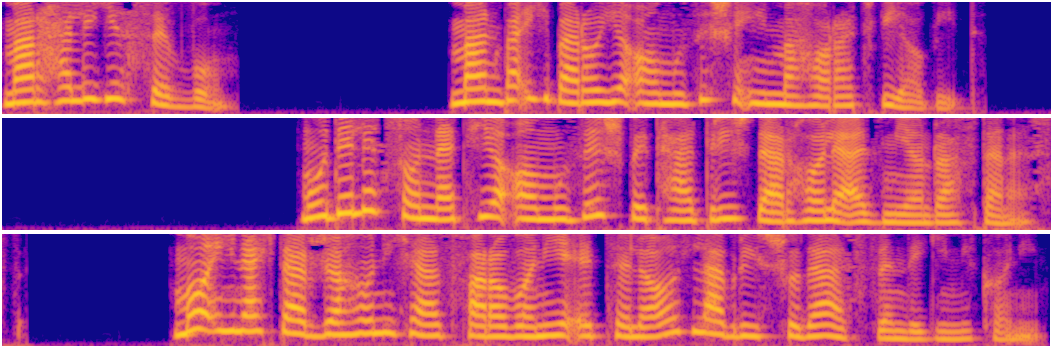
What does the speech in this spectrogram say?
مرحله سوم منبعی برای آموزش این مهارت بیابید. مدل سنتی آموزش به تدریج در حال از میان رفتن است. ما اینک در جهانی که از فراوانی اطلاعات لبریز شده است زندگی می کنیم.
